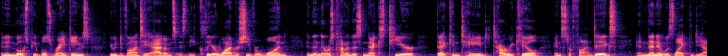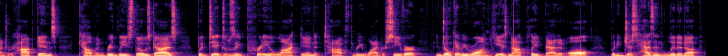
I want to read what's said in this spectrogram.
And in most people's rankings, you had Davante Adams as the clear wide receiver one, and then there was kind of this next tier that contained Tyreek Hill and Stefon Diggs, and then it was like the DeAndre Hopkins, Calvin Ridley's, those guys. But Diggs was a pretty locked in top three wide receiver. And don't get me wrong, he has not played bad at all, but he just hasn't lit it up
